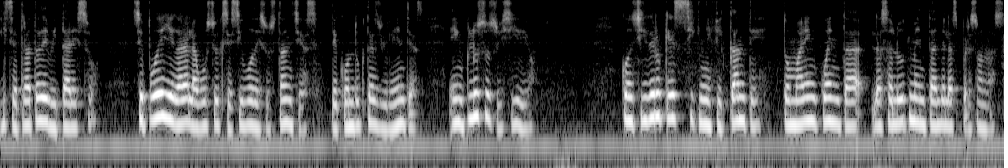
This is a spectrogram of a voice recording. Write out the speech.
y se trata de evitar eso, se puede llegar al abuso excesivo de sustancias, de conductas violentas e incluso suicidio. Considero que es significante tomar en cuenta la salud mental de las personas,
